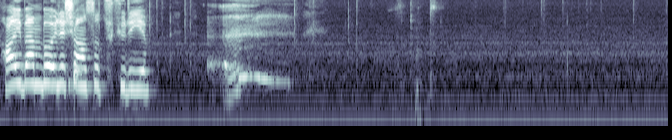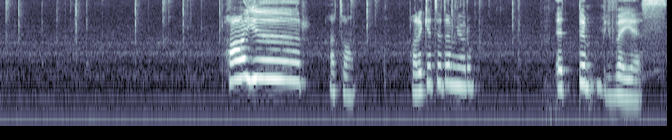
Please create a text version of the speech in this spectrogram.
Hay ben böyle şansa tüküreyim. Hayır. Ha tamam. Hareket edemiyorum. Ettim ve yes.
